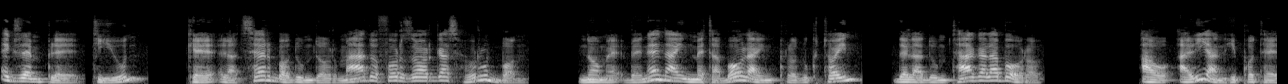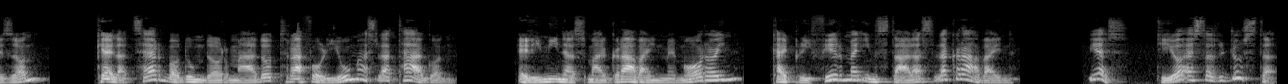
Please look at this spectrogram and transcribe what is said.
exemple tiun, che la cerbo dum dormado forzorgas rubon, nome venenain metabolain productoin de la dumtaga laboro, au alian hipoteson, che la cerbo dum dormado trafoliumas la tagon, eliminas malgravain memoroin, cae pli firme instalas la gravain. Yes, tio estas giusta,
